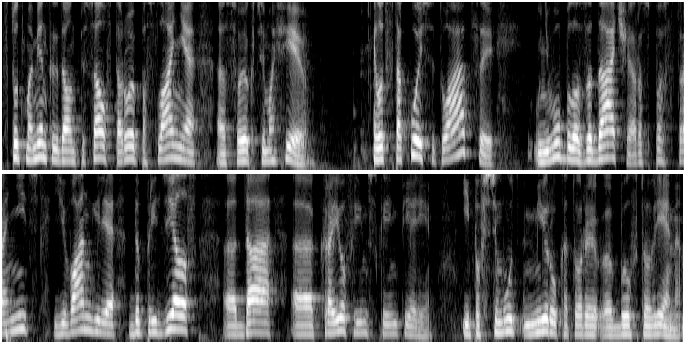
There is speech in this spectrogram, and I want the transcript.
в тот момент, когда он писал второе послание э, свое к Тимофею. И вот в такой ситуации у него была задача распространить Евангелие до пределов, э, до э, краев Римской империи и по всему миру, который был в то время.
